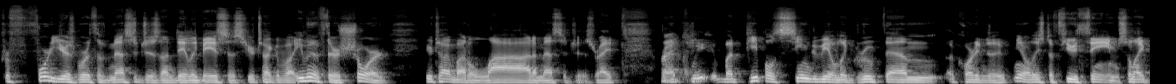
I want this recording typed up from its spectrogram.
for forty years worth of messages on a daily basis, you're talking about even if they're short, you're talking about a lot of messages, right? Right. But, we, but people seem to be able to group them according to you know at least a few themes. So like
